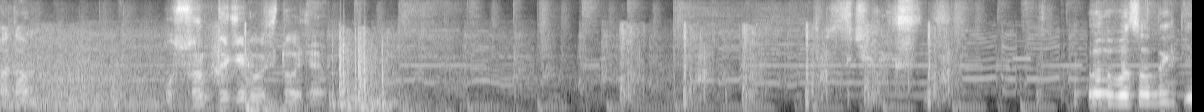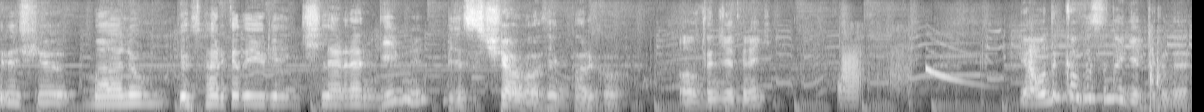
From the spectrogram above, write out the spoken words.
Adam osuruk gücüyle uçtu hocam. Oğlum o sondaki giriş şu malum göz arkada yürüyen kişilerden değil mi? Bir de sıçıyor ama tek fark o. Altıncı yetenek. Ya onun kafasına getirdi.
